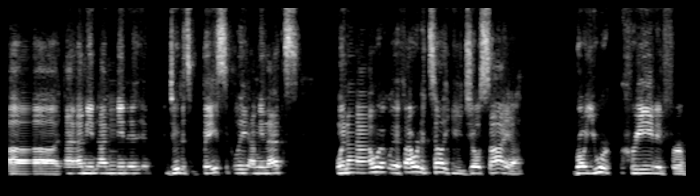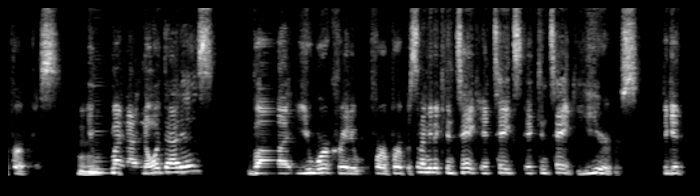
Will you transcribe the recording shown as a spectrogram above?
uh, I mean, I mean, it, dude, it's basically, I mean, that's when I if I were to tell you, Josiah, bro, you were created for a purpose. Mm-hmm. You might not know what that is, but you were created for a purpose. And I mean, it can take it takes it can take years to get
